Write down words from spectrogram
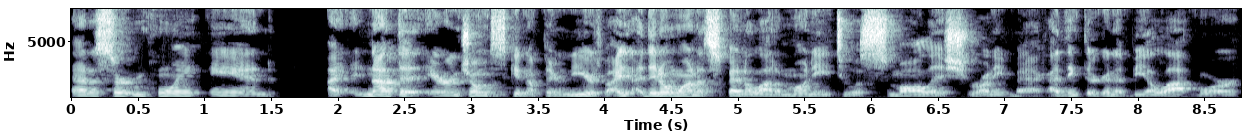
at a certain point, and I, not that Aaron Jones is getting up there in years, but I, they don't want to spend a lot of money to a smallish running back. I think they're going to be a lot more.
